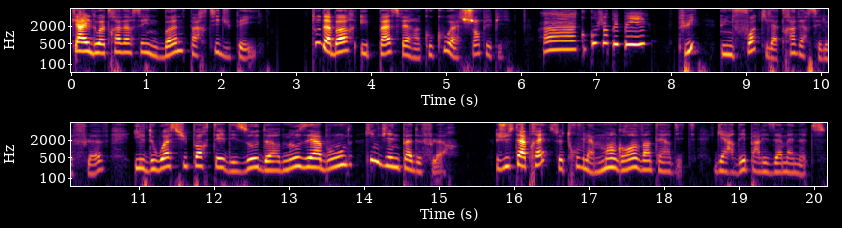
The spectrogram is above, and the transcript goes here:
car il doit traverser une bonne partie du pays. Tout d'abord, il passe faire un coucou à Champipi. Ah, coucou Champipi Puis, une fois qu'il a traversé le fleuve, il doit supporter des odeurs nauséabondes qui ne viennent pas de fleurs. Juste après se trouve la mangrove interdite, gardée par les amanotes.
